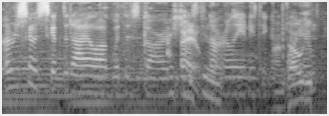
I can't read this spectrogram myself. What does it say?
I'm just gonna skip the dialogue with this guard. There's not really anything I'm told you- important.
